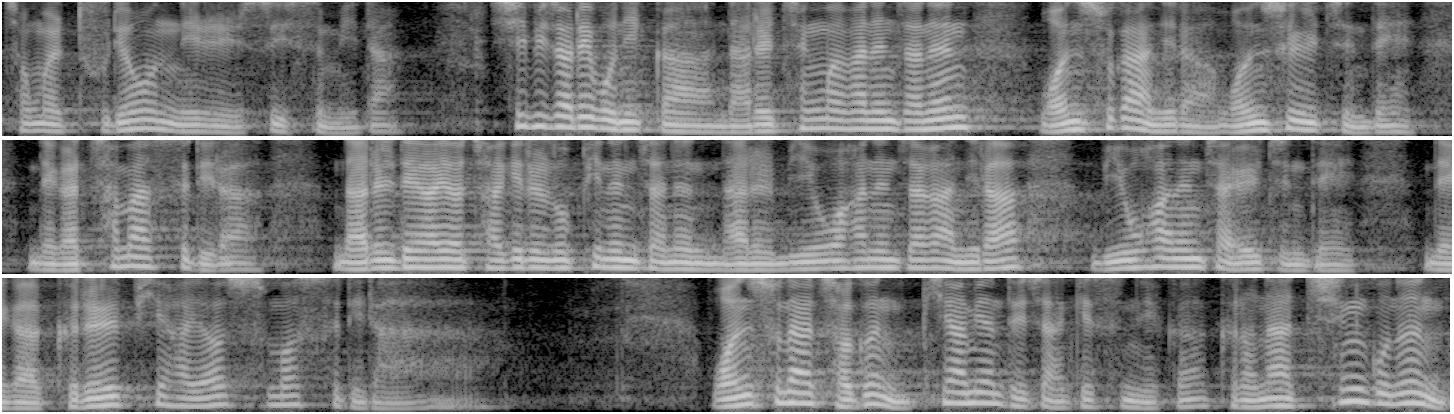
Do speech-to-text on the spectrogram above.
정말 두려운 일일 수 있습니다. 12절에 보니까 나를 책망하는 자는 원수가 아니라 원수일진데 내가 참았으리라. 나를 대하여 자기를 높이는 자는 나를 미워하는 자가 아니라 미워하는 자일진데 내가 그를 피하여 숨었으리라. 원수나 적은 피하면 되지 않겠습니까? 그러나 친구는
